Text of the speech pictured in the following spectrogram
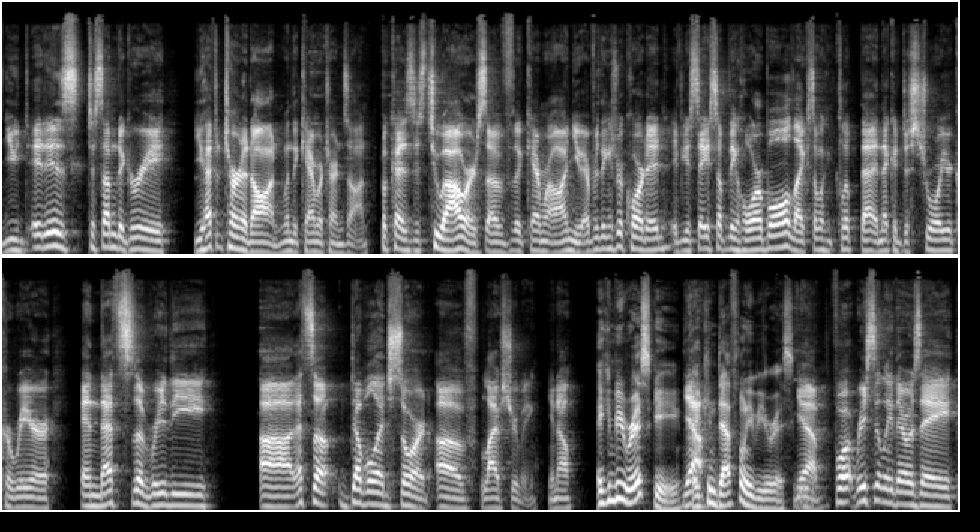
you. It is to some degree you have to turn it on when the camera turns on because it's two hours of the camera on you. Everything's recorded. If you say something horrible, like someone can clip that and that could destroy your career. And that's the really uh, that's a double edged sword of live streaming. You know. It can be risky. Yeah. it can definitely be risky. Yeah. For recently, there was a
